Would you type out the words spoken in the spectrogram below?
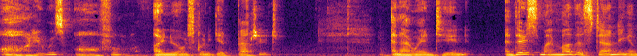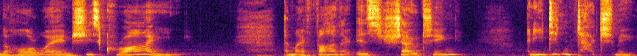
Oh, and it was awful. I knew I was going to get battered. And I went in, and there's my mother standing in the hallway, and she's crying. And my father is shouting, and he didn't touch me.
